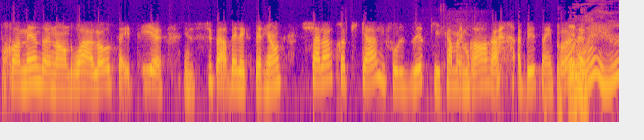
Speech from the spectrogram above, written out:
promènes d'un endroit à l'autre. Ça a été euh, une super belle expérience. Chaleur tropicale, il faut le dire, qui est quand même rare à, à Baie-Saint-Paul. Ouais. Ouais, hein?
